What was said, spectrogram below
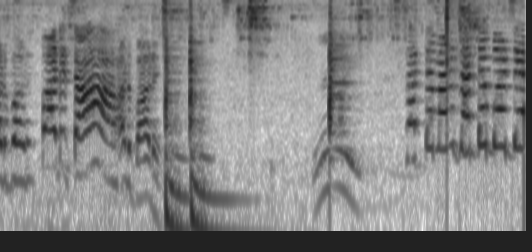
பாடு பாடு. பாடுட்டா? பாடு பாடு. சட்டமான சட்டை போட்டு.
